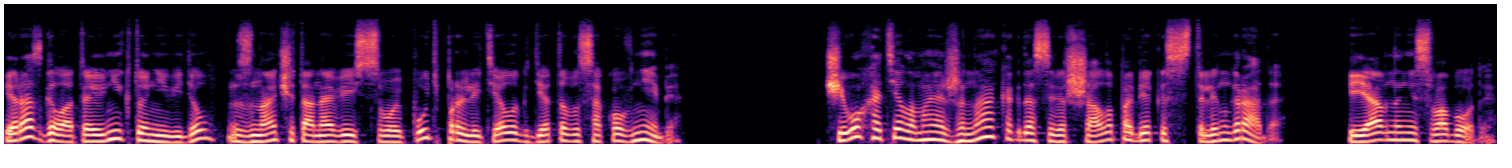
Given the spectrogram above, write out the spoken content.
И раз Галатею никто не видел, значит, она весь свой путь пролетела где-то высоко в небе. Чего хотела моя жена, когда совершала побег из Сталинграда? Явно не свободы.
